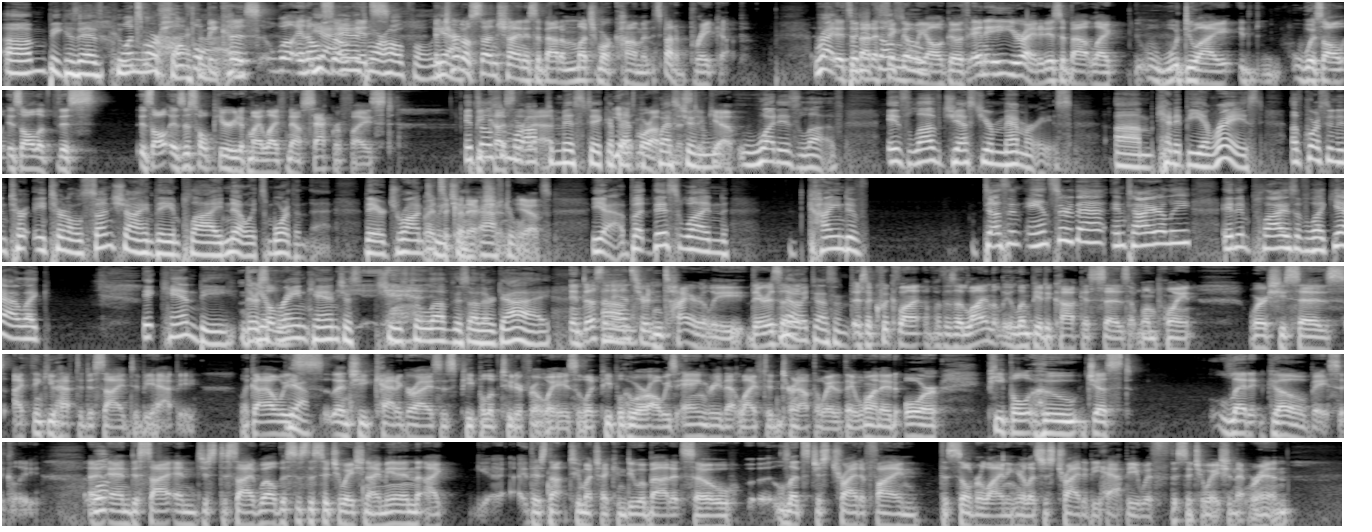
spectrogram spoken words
um, because it has cool. Well, it's more hopeful sci-fi. because, well, and also and it's more hopeful, yeah. Eternal Sunshine is about a much more common. It's about a breakup. Right, It's about it's a thing that we all go through, and it, you're right. It is about like, do I was all is all of this is all is this whole period of my life now sacrificed? It's also more optimistic about more the question: optimistic, yeah. What is love? Is love just your memories? Um, can it be erased? Of course, in Inter- Eternal Sunshine, they imply no, it's more than that. They are drawn to each other afterwards. Yeah, but this one kind of doesn't answer that entirely. It implies of like, yeah, like it can be. There's your a- brain can just choose to love this other guy. It doesn't answer it entirely. There is a Um, No, it doesn't. There's a quick line. There's a line that Olympia Dukakis says at one point where she says, "I think you have to decide to be happy." Like I always, and she categorizes people of two different ways. So like people who are always angry that life didn't turn out the way that they wanted, or people who just let it go, basically, and, Well- and decide and just decide. Well, this is the situation I'm in. I there's not too much I can do about it. So uh, let's just try to find the silver lining here. Let's just try to be happy with the situation that we're in.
